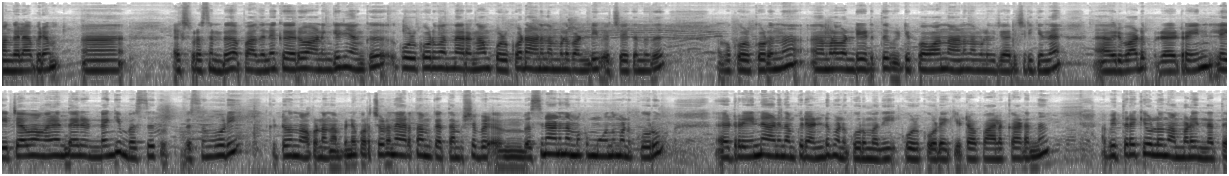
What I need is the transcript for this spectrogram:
മംഗലാപുരം എക്സ്പ്രസ് ഉണ്ട് അപ്പോൾ അതിന് കയറുവാണെങ്കിൽ ഞങ്ങൾക്ക് കോഴിക്കോട് വന്ന് ഇറങ്ങാം. കോഴിക്കോടാണ് നമ്മൾ വണ്ടി വെച്ചേക്കുന്നത്. അപ്പോൾ കോഴിക്കോട് നിന്ന് നമ്മൾ വണ്ടി എടുത്ത് വീട്ടിൽ പോകാമെന്നാണ് നമ്മൾ വിചാരിച്ചിരിക്കുന്നത് ഒരുപാട് ട്രെയിൻ ലേറ്റ് ആവും അങ്ങനെ എന്തെങ്കിലും ഉണ്ടെങ്കിൽ ബസ് ബസ്സും കൂടി കിട്ടുമെന്ന് നോക്കണം. എന്നാൽ പിന്നെ കുറച്ചുകൂടെ നേരത്തെ നമുക്ക് എത്താം. പക്ഷേ ബസ്സിനാണ് നമുക്ക് മൂന്ന് മണിക്കൂറും ട്രെയിനിനാണ് നമുക്ക് രണ്ട് മണിക്കൂർ മതി കോഴിക്കോടേക്ക് കേട്ടോ പാലക്കാട് നിന്ന് അപ്പോൾ ഇത്രയൊക്കെ ഉള്ളൂ നമ്മുടെ ഇന്നത്തെ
